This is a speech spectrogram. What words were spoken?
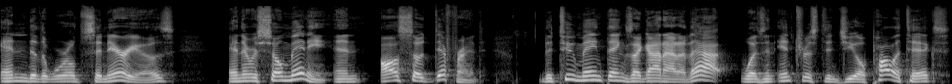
end of the world scenarios and there were so many and all so different. The two main things I got out of that was an interest in geopolitics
